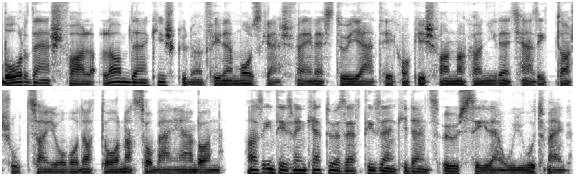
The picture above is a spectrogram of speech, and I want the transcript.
Bordásfal, labdák és különféle mozgásfejlesztő játékok is vannak a Nyíregyházi Tas utcai óvoda torna szobájában. Az intézmény 2019 őszére újult meg,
